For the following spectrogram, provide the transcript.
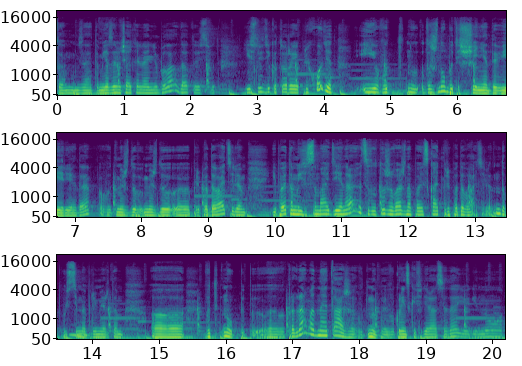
там, не знаю, там я замечательная не была, да, то есть вот есть люди, которые приходят, и вот ну, должно быть ощущение доверия, да, вот между, между э, преподавателем, и поэтому, если сама идея нравится, то тоже важно поискать преподавателя. Ну, допустим, например, там, э, вот, ну, э, программа одна и та же, вот, ну, в Украинской Федерации, да, йоги, но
